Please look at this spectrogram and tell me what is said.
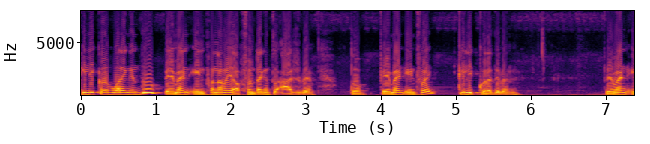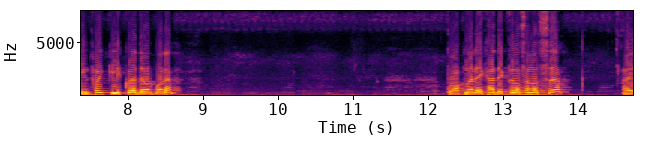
ক্লিক করার পরে কিন্তু পেমেন্ট ইনফো নামে অপশনটা কিন্তু আসবে। তো পেমেন্ট ইনফোয় ক্লিক করে দেবেন। পেমেন্ট ইনফোয় ক্লিক করে দেওয়ার পরে, তো আপনারা এখানে দেখতে পাচ্ছেন হচ্ছে, এই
